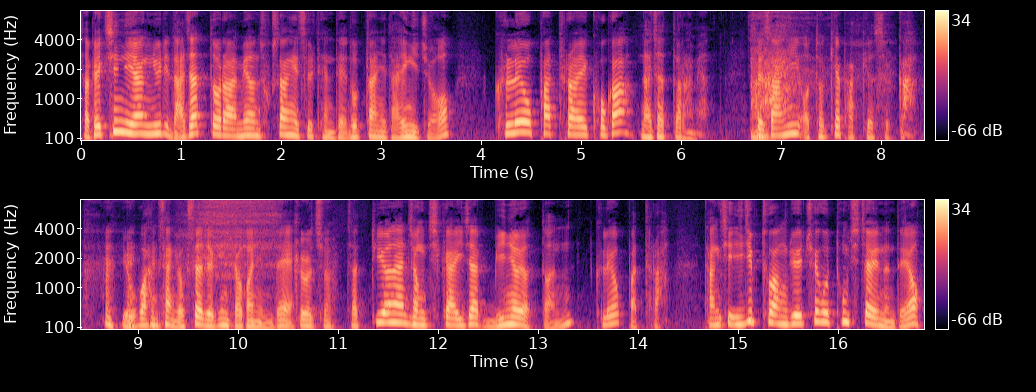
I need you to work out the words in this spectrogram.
자, 백신 예약률이 낮았더라면 속상했을 텐데 높다니 다행이죠. 클레오파트라의 코가 낮았더라면 세상이 아. 어떻게 바뀌었을까? 요거 항상 역사적인 격언인데. 그렇죠. 자, 뛰어난 정치가이자 미녀였던 클레오파트라. 당시 이집트 왕조의 최고 통치자였는데요.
